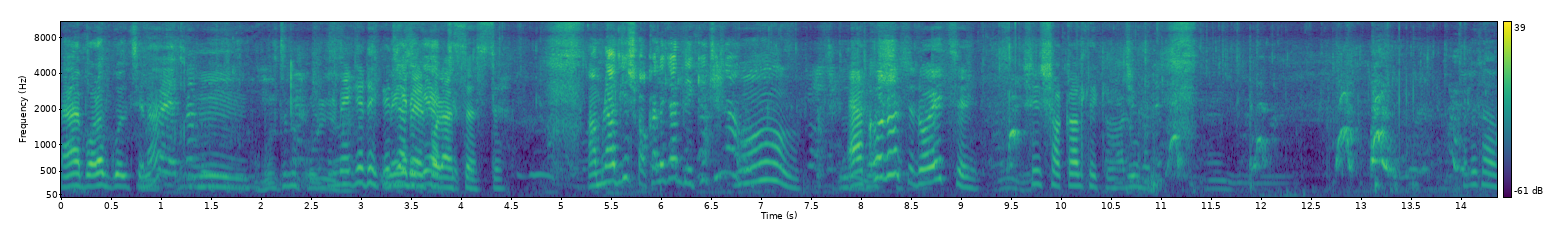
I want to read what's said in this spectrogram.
হ্যাঁ বরফ গলছে না? মেঘে ঢেকে যাবে এরপর আস্তে আস্তে। আমরা আজকে সকালে যা দেখেছি না হুম এখনও রয়েছে সে সকাল থেকে। তাহলে খাও।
